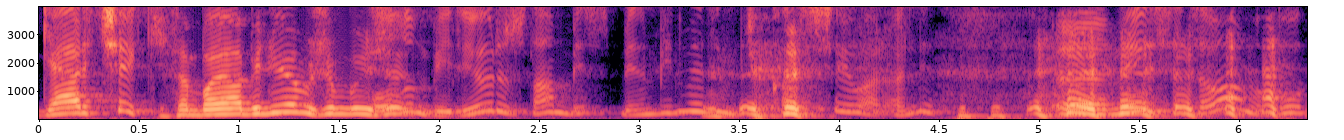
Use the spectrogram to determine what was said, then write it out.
Gerçek. Sen bayağı biliyormuşsun bu işi. Oğlum biliyoruz lan biz. Benim bilmediğim çok az şey var Ali. Ee, neyse tamam mı? Bu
